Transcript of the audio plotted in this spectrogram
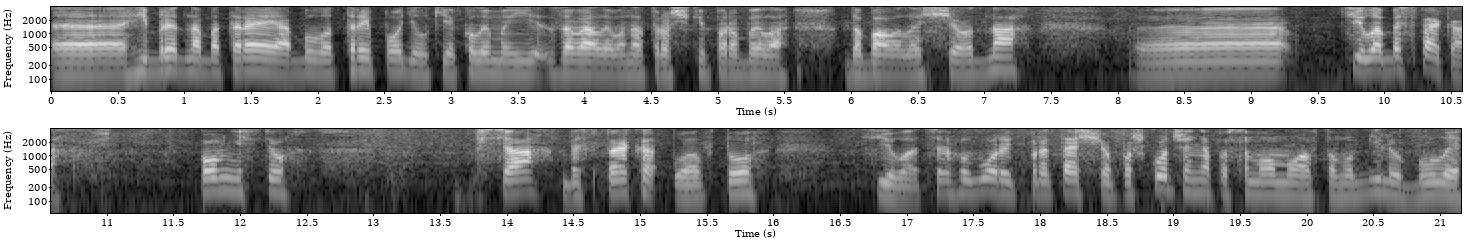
Е, гібридна батарея було три поділки. Коли ми її завели, вона трошки поробила, додавала ще одна. Ціла безпека. Повністю вся безпека у авто ціла. Це говорить про те, що пошкодження по самому автомобілю були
